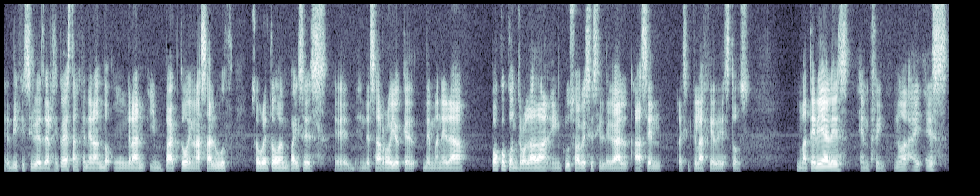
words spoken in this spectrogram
eh, difíciles de reciclar están generando un gran impacto en la salud, sobre todo en países eh, en desarrollo que de manera poco controlada e incluso a veces ilegal hacen reciclaje de estos materiales, en fin, ¿no? es,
